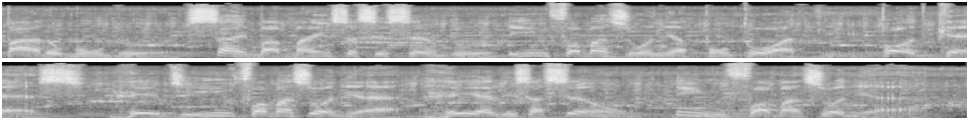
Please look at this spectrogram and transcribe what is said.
para o mundo. Saiba mais acessando infoamazônia.org. Podcast Rede Info Amazônia. Realização Info Amazônia.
